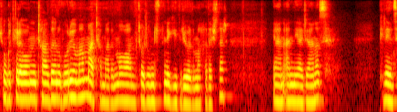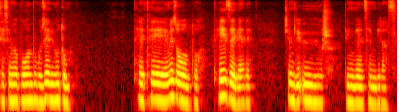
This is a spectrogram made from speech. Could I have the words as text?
Çünkü telefonun çaldığını görüyorum ama açamadım. O an çocuğun üstüne giydiriyordum arkadaşlar. Yani anlayacağınız prensesimi bu bir güzel yudum. Tertemiz oldu. Teyzeleri. Şimdi uyuyor. Dinlensin biraz.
